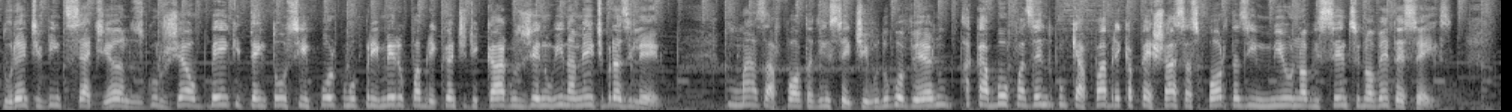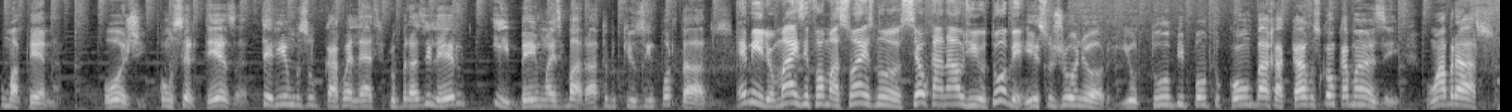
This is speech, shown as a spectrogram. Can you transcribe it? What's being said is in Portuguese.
Durante 27 anos, Gurgel Bank tentou se impor como primeiro fabricante de carros genuinamente brasileiro. Mas a falta de incentivo do governo acabou fazendo com que a fábrica fechasse as portas em 1996. Uma pena, Hoje, com certeza, teríamos um carro elétrico brasileiro e bem mais barato do que os importados. Emílio, mais informações no seu canal de YouTube? Isso, Júnior. youtube.com/carros com Um abraço.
